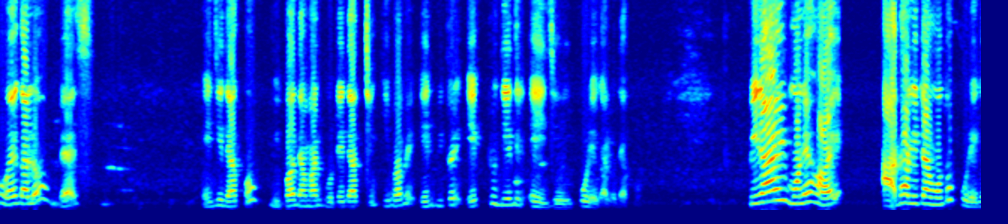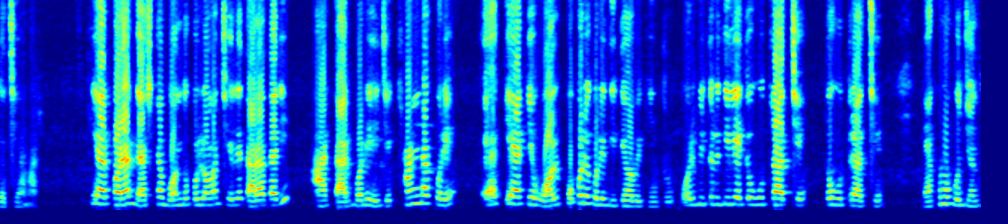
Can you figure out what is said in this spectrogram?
হয়ে গেল, ব্যাস। এই যে দেখো, বিপদ আমার ঘটে যাচ্ছে কীভাবে, এর ভিতরে একটু দিয়ে দিল, এই যে পড়ে গেল, দেখো। প্রায় মনে হয় আধা লিটার মতো পড়ে গেছে আমার। কি আর করার, গ্যাসটা বন্ধ করল আমার ছেলে তাড়াতাড়ি। আর তারপরে এই যে ঠান্ডা করে একে একে অল্প করে করে দিতে হবে কিন্তু। ওর ভিতরে দিলে তো উতরাচ্ছে তো উতরাচ্ছে। এখনও পর্যন্ত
